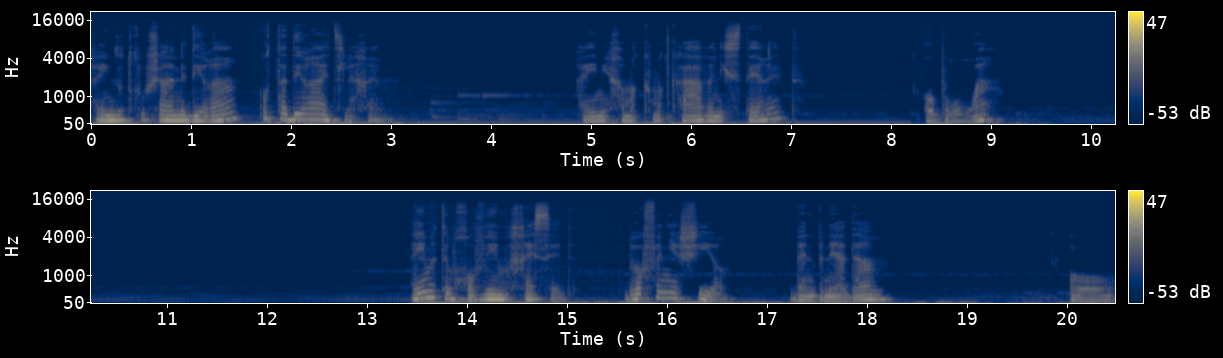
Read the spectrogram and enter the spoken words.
האם זו תחושה נדירה או תדירה אצלכם? האם היא חמקמקה ונסתרת או ברורה? האם אתם חווים חסד באופן ישיר בין בני אדם או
